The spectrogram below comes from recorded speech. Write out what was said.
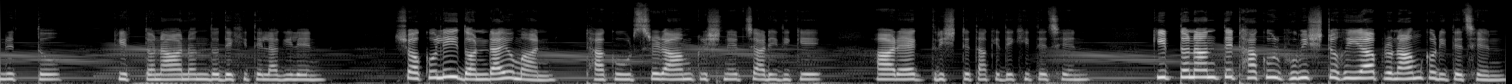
নৃত্য কীর্তনানন্দ দেখিতে লাগিলেন। সকলেই দণ্ডায়মান। ঠাকুর শ্রীরামকৃষ্ণের চারিদিকে আর এক দৃষ্টে তাকে দেখিতেছেন। কীর্তনান্তে ঠাকুর ভূমিষ্ঠ হইয়া প্রণাম করিতেছেন।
